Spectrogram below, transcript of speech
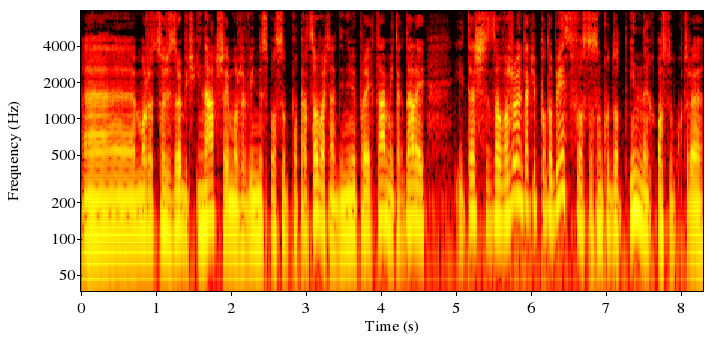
e, może coś zrobić inaczej, może w inny sposób popracować nad innymi projektami i tak dalej. I też zauważyłem takie podobieństwo w stosunku do innych osób, które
